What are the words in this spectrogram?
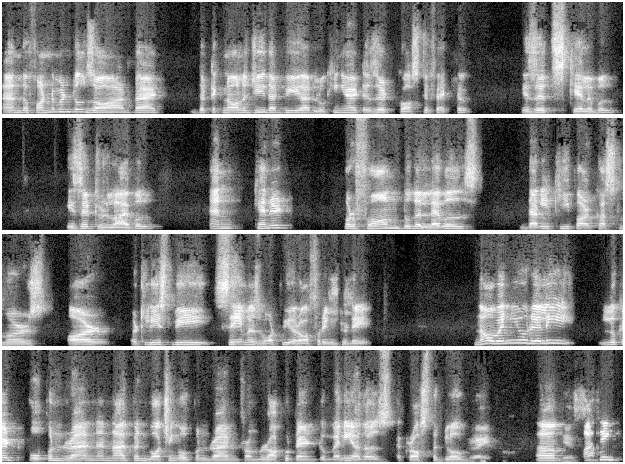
And the fundamentals are that the technology that we are looking at is it cost effective? Is it scalable? Is it reliable? And can it perform to the levels that will keep our customers or at least be same as what we are offering today? Now, when you really look at Open RAN, and I've been watching Open RAN from Rakuten to many others across the globe. Right. Um, yes. I think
